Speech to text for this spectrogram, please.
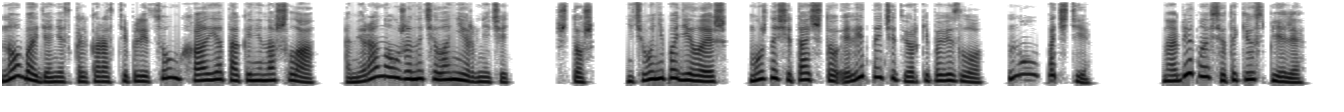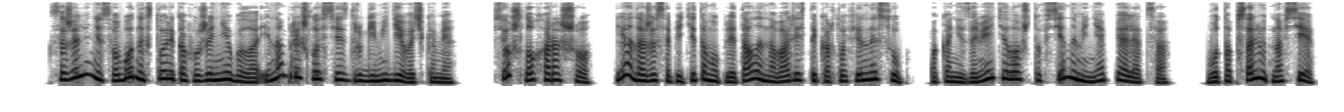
Но, обойдя несколько раз теплицу, мха я так и не нашла, а Мирана уже начала нервничать. Что ж, ничего не поделаешь. Можно считать, что элитной четверке повезло. Ну, почти. На обед мы все таки успели. К сожалению, свободных столиков уже не было, и нам пришлось сесть с другими девочками. Все шло хорошо. Я даже с аппетитом уплетала наваристый картофельный суп, пока не заметила, что все на меня пялятся. Вот абсолютно все.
